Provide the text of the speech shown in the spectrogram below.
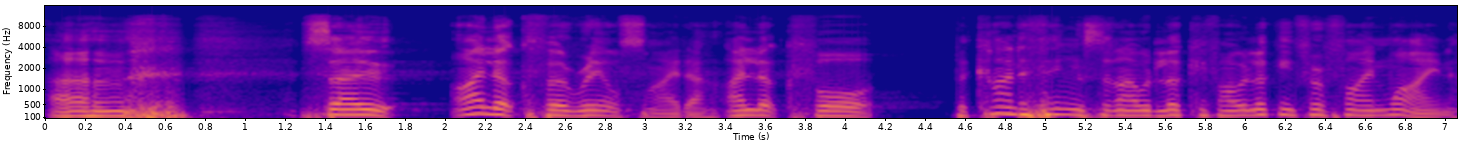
Um, so I look for real cider. I look for the kind of things that I would look if I were looking for a fine wine.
